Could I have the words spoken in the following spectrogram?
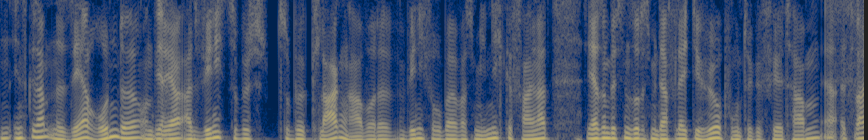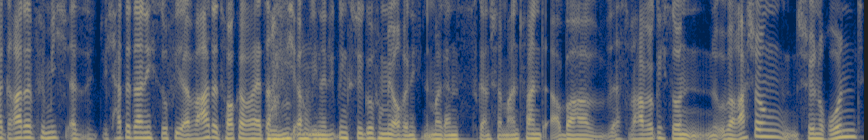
insgesamt eine sehr runde und ja. sehr, also wenig zu, be zu beklagen habe oder wenig worüber, was mich nicht gefallen hat. Eher so ein bisschen so, dass mir da vielleicht die Höhepunkte gefehlt haben. Ja, es war gerade für mich, also ich hatte da nicht so viel erwartet. Hawker war jetzt auch mhm. nicht irgendwie eine Lieblingsfigur von mir, auch wenn ich ihn immer ganz, ganz charmant fand, aber das war wirklich so eine Überraschung, schön rund,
